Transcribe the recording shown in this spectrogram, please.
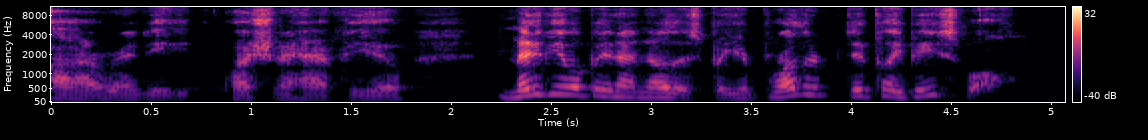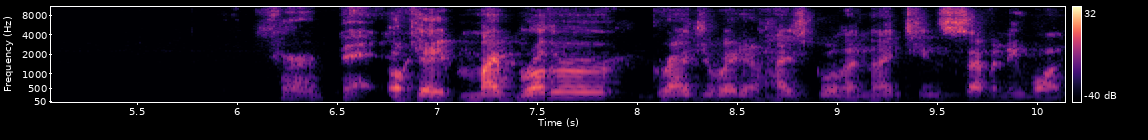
uh, Randy question I have for you. Many people may not know this, but your brother did play baseball for a bit. okay, my brother graduated high school in 1971.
